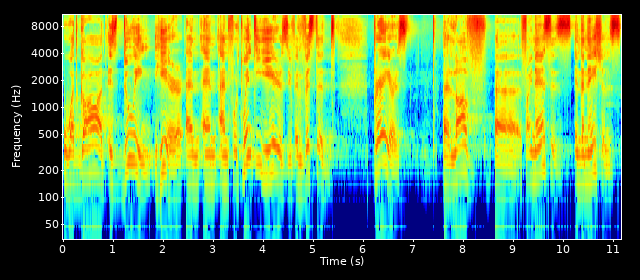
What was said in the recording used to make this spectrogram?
what god is doing here and and and for 20 years you've invested prayers uh, love uh, finances in the nations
